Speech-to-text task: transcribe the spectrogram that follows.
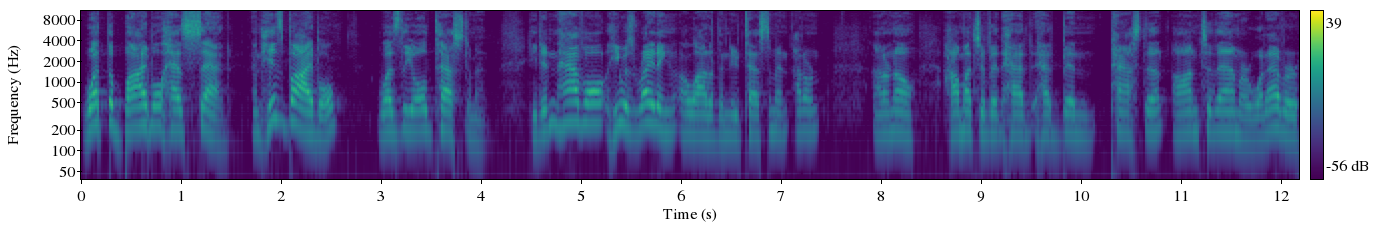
what the Bible has said. And his Bible was the Old Testament. He didn't have all, he was writing a lot of the New Testament. I don't, I don't know how much of it had, had been passed on to them or whatever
